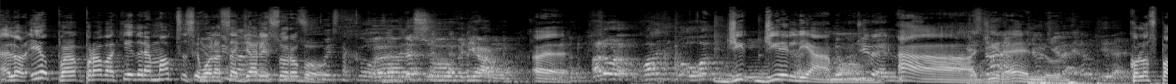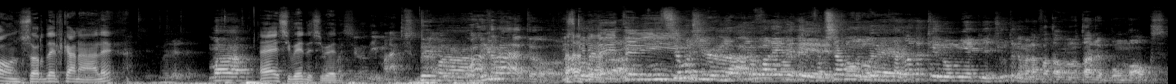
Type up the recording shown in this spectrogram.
allora io pro- provo a chiedere a Mox se vuole assaggiare il suo Su robot. questa Eh, cosa. adesso vediamo. Eh, Allora, quasi ho fatto gi- girelliamo. Abbiamo un girello. Ah, girello. un girello. Con lo sponsor del canale. Vedete? Ma, Eh, si vede, si vede. di Max. beh, ma Guardato. Iscrivetevi. iniziamo a girare. Io farei vedere Facciamo solo due. questa cosa che non mi è piaciuta, che me l'ha fatta notare il buon Mox.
